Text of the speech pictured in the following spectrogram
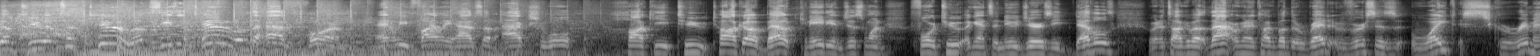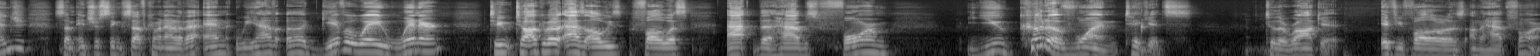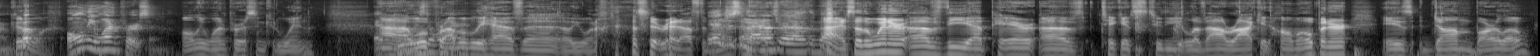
welcome to episode two of season two of the Habs Forum. And we finally have some actual hockey to talk about. Canadiens just won 4 2 against the New Jersey Devils. We're going to talk about that. We're going to talk about the red versus white scrimmage. Some interesting stuff coming out of that. And we have a giveaway winner to talk about. As always, follow us at the Habs Forum. You could have won tickets to the Rocket if you follow us on the Habs Forum. Could have won. Only one person. Only one person could win. And Uh, we'll probably have. Uh, oh, you want to announce it right off the Yeah, bat? just announce right. right off the bat. All right. so the winner of the uh, pair of tickets to the Laval Rocket home opener is Dom Barlow.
